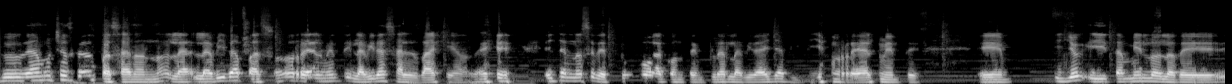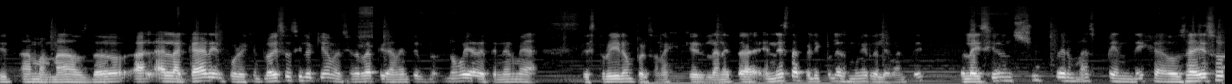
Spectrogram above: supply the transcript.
pues, muchas cosas pasaron, ¿no? La, vida pasó realmente y la vida salvaje, ella no se detuvo a contemplar la vida, ella vivió realmente. Eh, y yo, y también lo, lo de a Mouse, ¿no? a, la Karen, por ejemplo, eso sí lo quiero mencionar rápidamente, no voy a detenerme a destruir a un personaje que es la neta, en esta película es muy relevante, la hicieron súper más pendeja, o sea, eso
